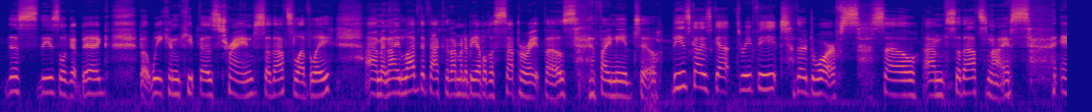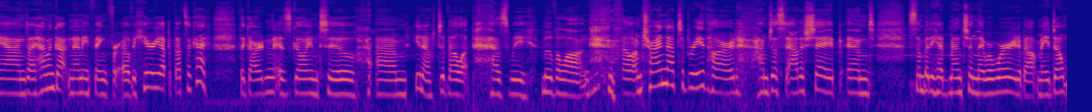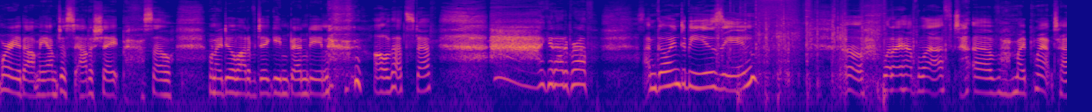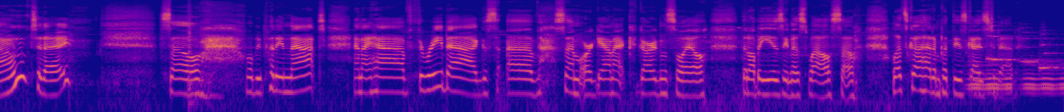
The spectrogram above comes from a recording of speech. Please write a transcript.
this these will get big, but we can keep those trained, so that's lovely. Um, and I love the fact that I'm going to be able to separate those if I need to. These guys get three feet. They're dwarfs, so um, so that's nice. And I haven't gotten anything for over here yet, but that's okay. The garden is going to, um, you know, develop as we move along. so I'm trying not to breathe hard. I'm just out of shape, and somebody had mentioned they were worried about me. Don't worry about me. I'm just out of shape. So when I do a lot of digging, bending, all of that stuff. I get out of breath. I'm going to be using oh, what I have left of my Plant-tone today. So we'll be putting that and I have three bags of some organic garden soil that I'll be using as well. So let's go ahead and put these guys to bed.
